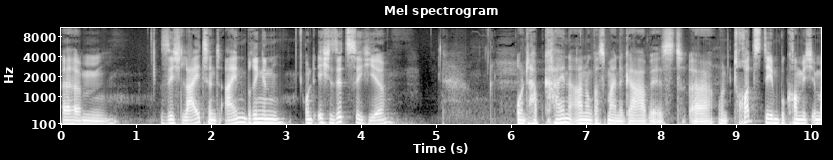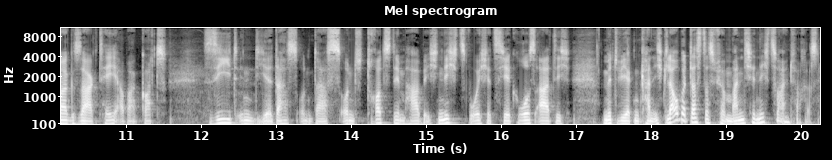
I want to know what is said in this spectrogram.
ähm, sich leitend einbringen und ich sitze hier und habe keine Ahnung, was meine Gabe ist. Äh, und trotzdem bekomme ich immer gesagt, hey, aber Gott sieht in dir das und das und trotzdem habe ich nichts, wo ich jetzt hier großartig mitwirken kann. Ich glaube, dass das für manche nicht so einfach ist.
